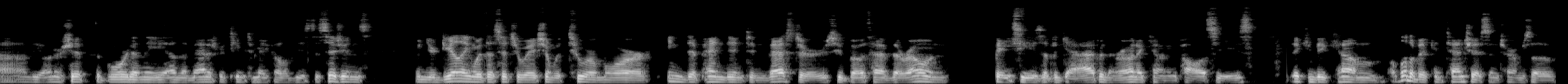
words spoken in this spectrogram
uh, the ownership, the board, and the and the management team to make all of these decisions. When you're dealing with a situation with two or more independent investors who both have their own bases of the GAAP and their own accounting policies, it can become a little bit contentious in terms of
